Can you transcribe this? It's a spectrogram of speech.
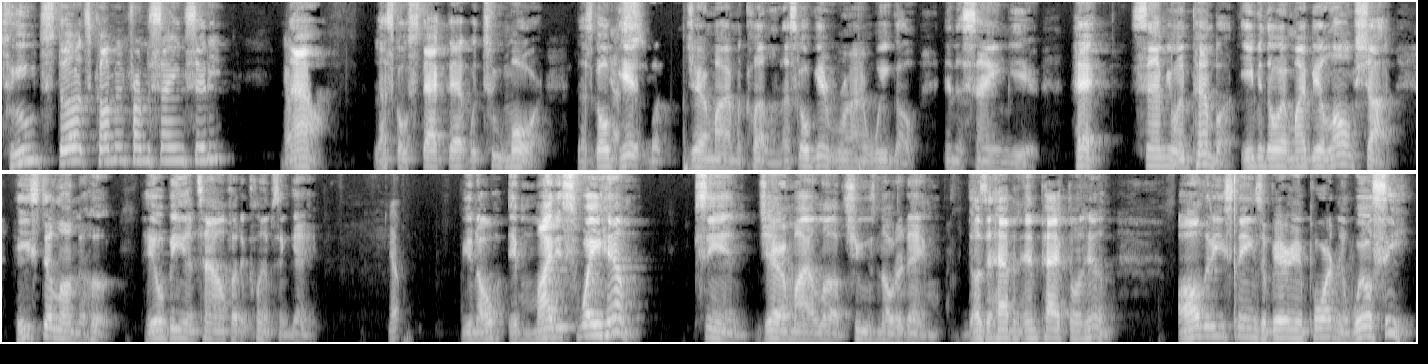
two studs coming from the same city. Yep. Now, let's go stack that with two more. Let's go yes. get Jeremiah McClellan. Let's go get Ryan Wingo in the same year. Heck, Samuel M'Pemba, even though it might be a long shot, he's still on the hook. He'll be in town for the Clemson game. Yep. You know, it might sway him seeing Jeremiyah Love choose Notre Dame. Does it have an impact on him? All of these things are very important, and we'll see.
